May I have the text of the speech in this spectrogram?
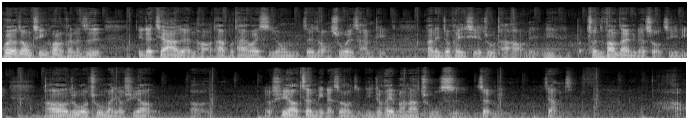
会有这种情况，可能是你的家人哈、他不太会使用这种数位产品，那你就可以协助他哈、你你存放在你的手机里，然后如果出门有需要，呃，有需要证明的时候，你就可以帮他出示证明，这样子。好，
